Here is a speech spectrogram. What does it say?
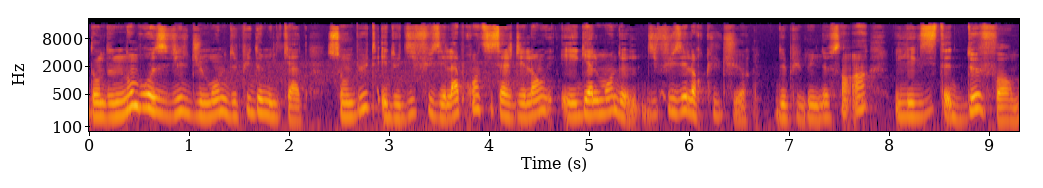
dans de nombreuses villes du monde depuis 2004. Son but est de diffuser l'apprentissage des langues et également de diffuser leur culture. Depuis 1901, il existe deux formes,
